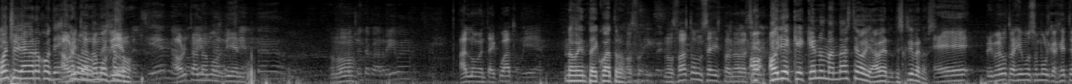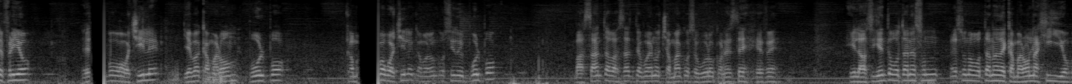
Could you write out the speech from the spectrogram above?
Poncho ya agarró con. déjalo, Ahorita andamos déjalo. bien. Al 100, al Ahorita 90, andamos bien. 80, ¿no? 80 para arriba. Al 94. 94. Nos, nos falta un 6 para andar al O- 100. oye, ¿qué, ¿qué nos mandaste hoy? A ver, descríbenos. Eh, primero trajimos un molcajete frío. Es tipo aguachile. Lleva camarón, pulpo. Camarón, aguachile, camarón cocido y pulpo. Bastante, bastante bueno. Chamaco seguro con este jefe. Y la siguiente botana es, un, es una botana de camarón ajillo.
